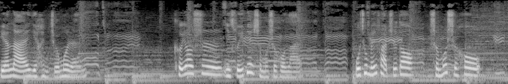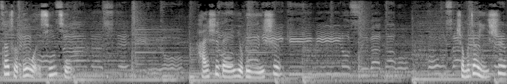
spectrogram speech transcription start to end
原来也很折磨人，可要是你随便什么时候来，我就没法知道什么时候该准备我的心情。还是得有个仪式。什么叫仪式？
